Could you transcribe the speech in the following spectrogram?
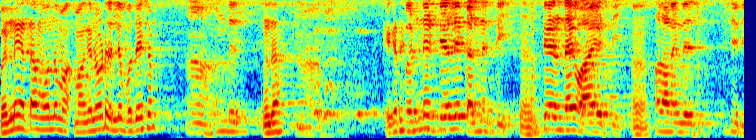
പെണ്ണ് കെട്ടാൻ പോകുന്ന മകനോട് വലിയ ഉപദേശം? ഉണ്ട്. എന്താ. കേക്കട്ടെ. പെണ്ണ് കെട്ടിയാൽ കണ്ണെട്ടി കുട്ടികളുണ്ടായി വായെട്ടി. അതാണ് എന്റെ ശരി.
